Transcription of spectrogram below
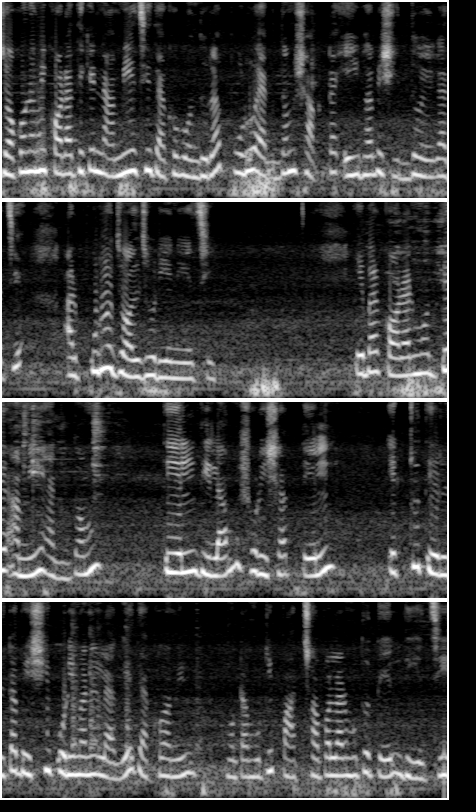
যখন আমি কড়া থেকে নামিয়েছি, দেখো বন্ধুরা, পুরো একদম শাকটা এইভাবে সিদ্ধ হয়ে গেছে আর পুরো জল ঝরিয়ে নিয়েছি। এবার কড়ার মধ্যে আমি একদম তেল দিলাম, সরিষার তেল। একটু তেলটা বেশি পরিমাণে লাগে। দেখো আমি মোটামুটি পাঁচ ছ পালার মতো তেল দিয়েছি।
